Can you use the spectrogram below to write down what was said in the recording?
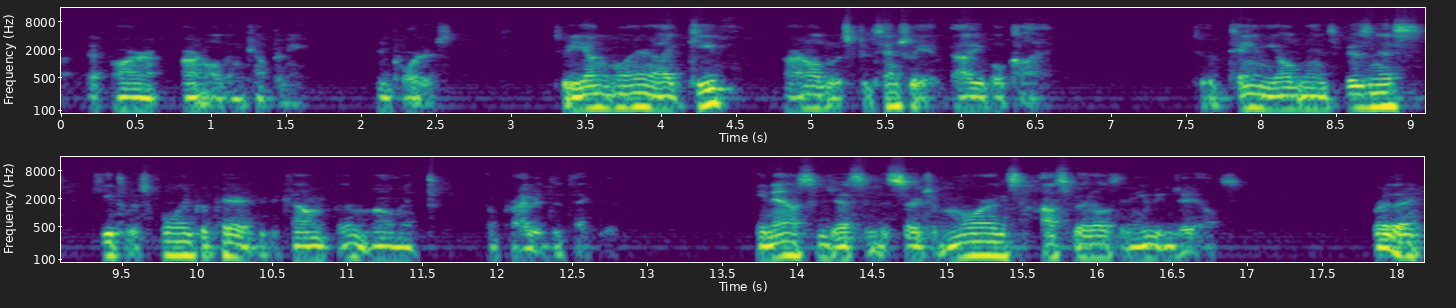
of F.R. Arnold and Company importers. To a young lawyer like Keith, Arnold was potentially a valuable client. To obtain the old man's business, Keith was fully prepared to become, for the moment, a private detective. He now suggested the search of morgues, hospitals, and even jails. Further,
